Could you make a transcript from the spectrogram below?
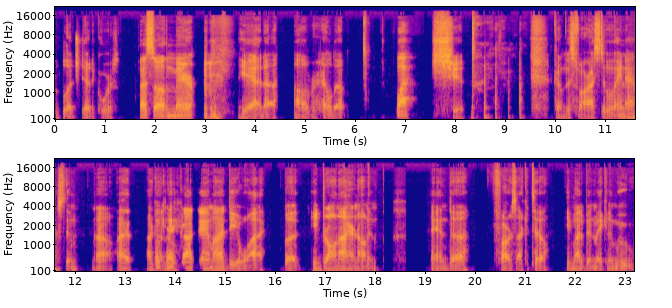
the bloodshed, of course. I saw the mayor. he had uh, Oliver held up. Why? Shit. Come this far, I still ain't asked him. No, I I got no goddamn idea why. But he'd drawn iron on him. And uh far as I could tell, he might have been making a move,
